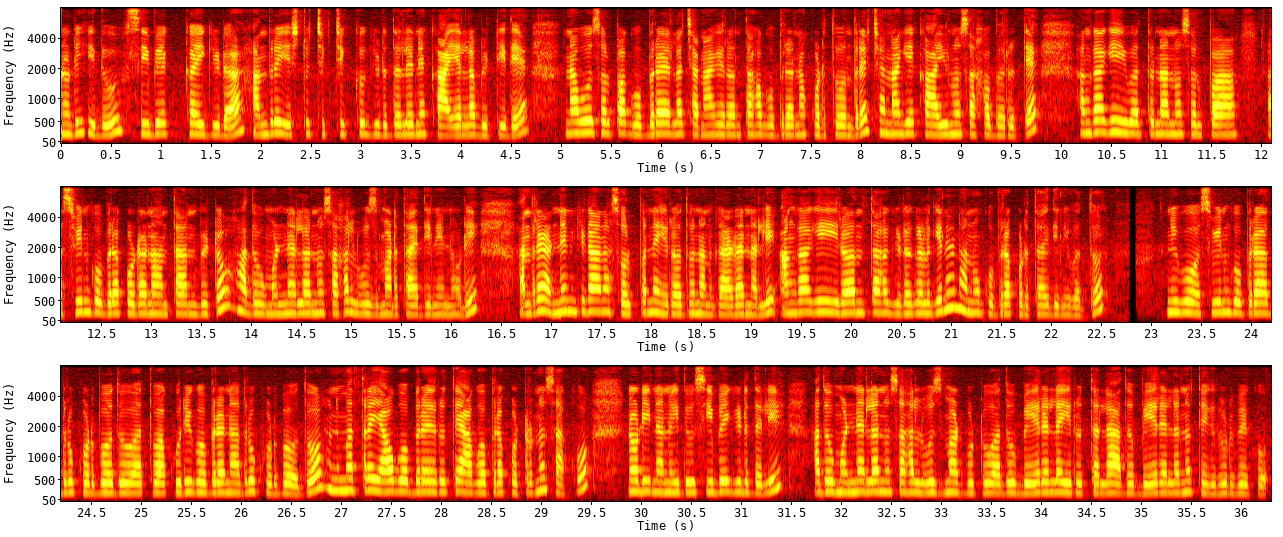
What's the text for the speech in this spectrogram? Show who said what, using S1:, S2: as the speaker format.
S1: ನೋಡಿ, ಇದು ಸೀಬೆಕಾಯಿ ಗಿಡ. ಅಂದರೆ ಎಷ್ಟು ಚಿಕ್ಕ ಚಿಕ್ಕ ಗಿಡದಲ್ಲೇ ಕಾಯೆಲ್ಲ ಬಿಟ್ಟಿದೆ. ನಾವು ಸ್ವಲ್ಪ ಗೊಬ್ಬರ ಎಲ್ಲ ಚೆನ್ನಾಗಿರೋಂತಹ ಗೊಬ್ಬರನ ಕೊಡ್ತು ಅಂದರೆ ಚೆನ್ನಾಗಿ ಕಾಯಿನೂ ಸಹ ಬರುತ್ತೆ. ಹಾಗಾಗಿ ಇವತ್ತು ನಾನು ಸ್ವಲ್ಪ ಹಸುವಿನ ಗೊಬ್ಬರ ಕೊಡೋಣ ಅಂತ ಅಂದ್ಬಿಟ್ಟು ಅದು ಮಣ್ಣೆಲ್ಲನೂ ಸಹ ಲೂಸ್ ಮಾಡ್ತಾ ಇದ್ದೀನಿ ನೋಡಿ. ಅಂದರೆ ಹಣ್ಣಿನ ಗಿಡನ ಸ್ವಲ್ಪನೇ ಇರೋದು ನನ್ನ ಗಾರ್ಡನಲ್ಲಿ ಹಂಗಾಗಿ ಇರೋಂತಹ ಗಿಡಗಳಿಗೆ ನಾನು ಗೊಬ್ಬರ ಕೊಡ್ತಾ ಇದ್ದೀನಿ ಇವತ್ತು. ನೀವು ಹಸುವಿನ ಗೊಬ್ಬರ ಆದರೂ ಕೊಡ್ಬೋದು ಅಥವಾ ಕುರಿ ಗೊಬ್ಬರನಾದರೂ ಕೊಡ್ಬೋದು. ನಿಮ್ಮ ಹತ್ರ ಯಾವ ಗೊಬ್ಬರ ಇರುತ್ತೆ ಆ ಗೊಬ್ಬರ ಕೊಟ್ಟರು ಸಾಕು. ನೋಡಿ, ನಾನು ಇದು ಸೀಬೆ ಗಿಡದಲ್ಲಿ ಅದು ಮಣ್ಣೆಲ್ಲನೂ ಸಹ ಲೂಸ್ ಮಾಡಿಬಿಟ್ಟು ಅದು ಬೇರೆಲ್ಲ ಇರುತ್ತಲ್ಲ, ಅದು ಬೇರೆಲ್ಲನೂ ತೆಗೆದುಬಿಡಬೇಕು.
